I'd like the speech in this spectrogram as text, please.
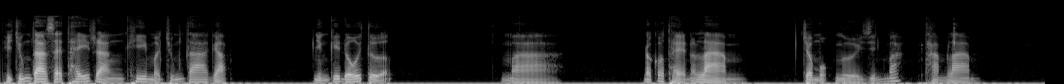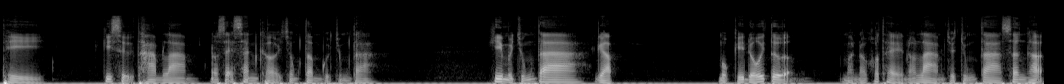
thì chúng ta sẽ thấy rằng khi mà chúng ta gặp những cái đối tượng mà nó có thể nó làm cho một người dính mắc tham lam, thì cái sự tham lam nó sẽ sanh khởi trong tâm của chúng ta. Khi mà chúng ta gặp một cái đối tượng mà nó có thể nó làm cho chúng ta sân hận,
